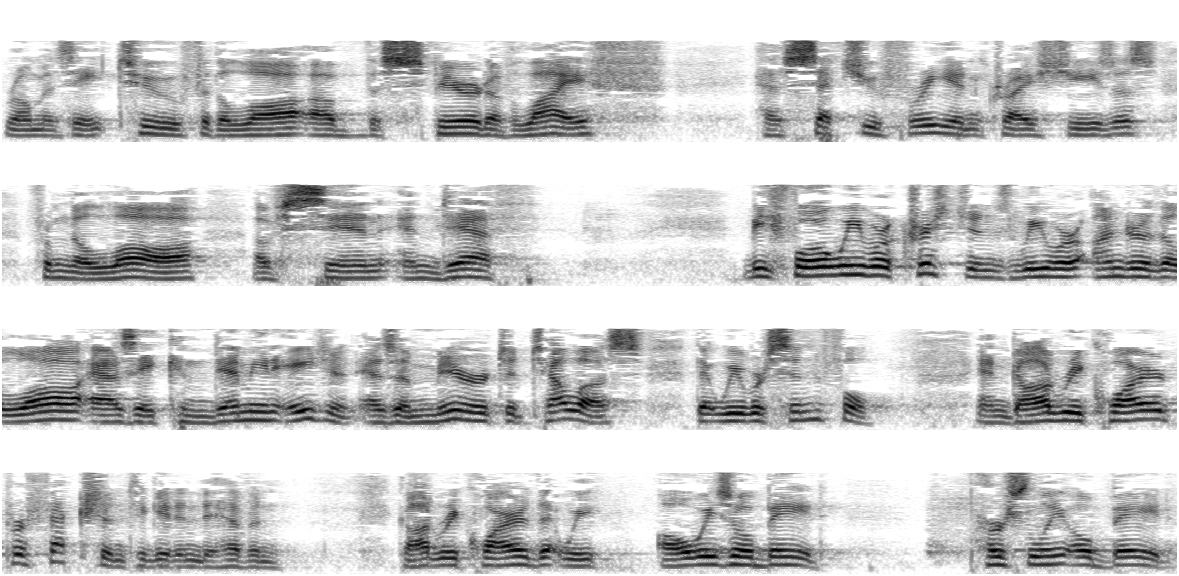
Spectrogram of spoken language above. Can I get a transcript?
Romans 8 2, for the law of the Spirit of life has set you free in Christ Jesus from the law of sin and death. Before we were Christians, we were under the law as a condemning agent, as a mirror to tell us that we were sinful. And God required perfection to get into heaven. God required that we always obeyed, personally obeyed,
